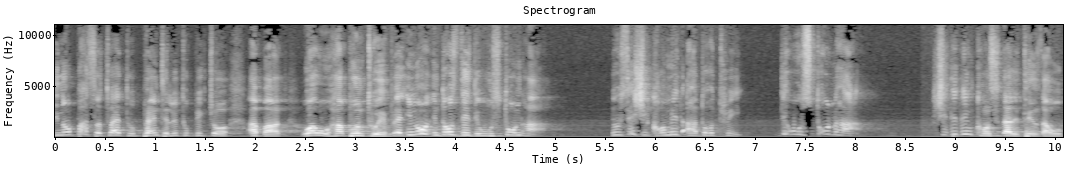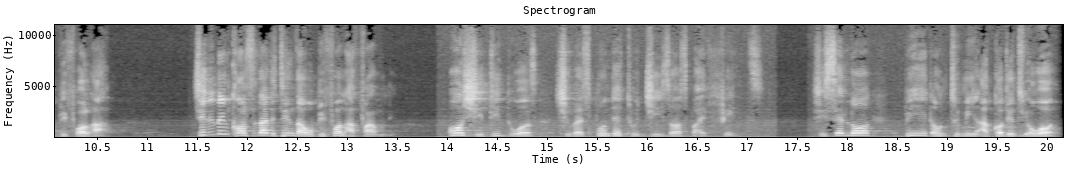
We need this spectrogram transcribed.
You know, Pastor tried to paint a little picture about what will happen to him. You know, in those days, they will stone her. They will say she committed adultery. They will stone her. She didn't consider the things that will befall her. She didn't consider the things that will befall her family. All she did was she responded to Jesus by faith. She said, Lord, be it unto me according to your word.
